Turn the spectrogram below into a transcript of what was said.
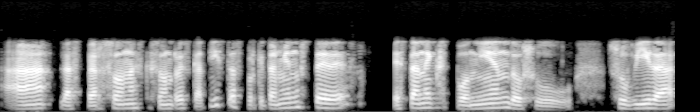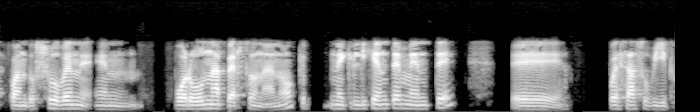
a las personas que son rescatistas, porque también ustedes están exponiendo su, su vida cuando suben en por una persona, ¿no? Que negligentemente eh, pues ha subido.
